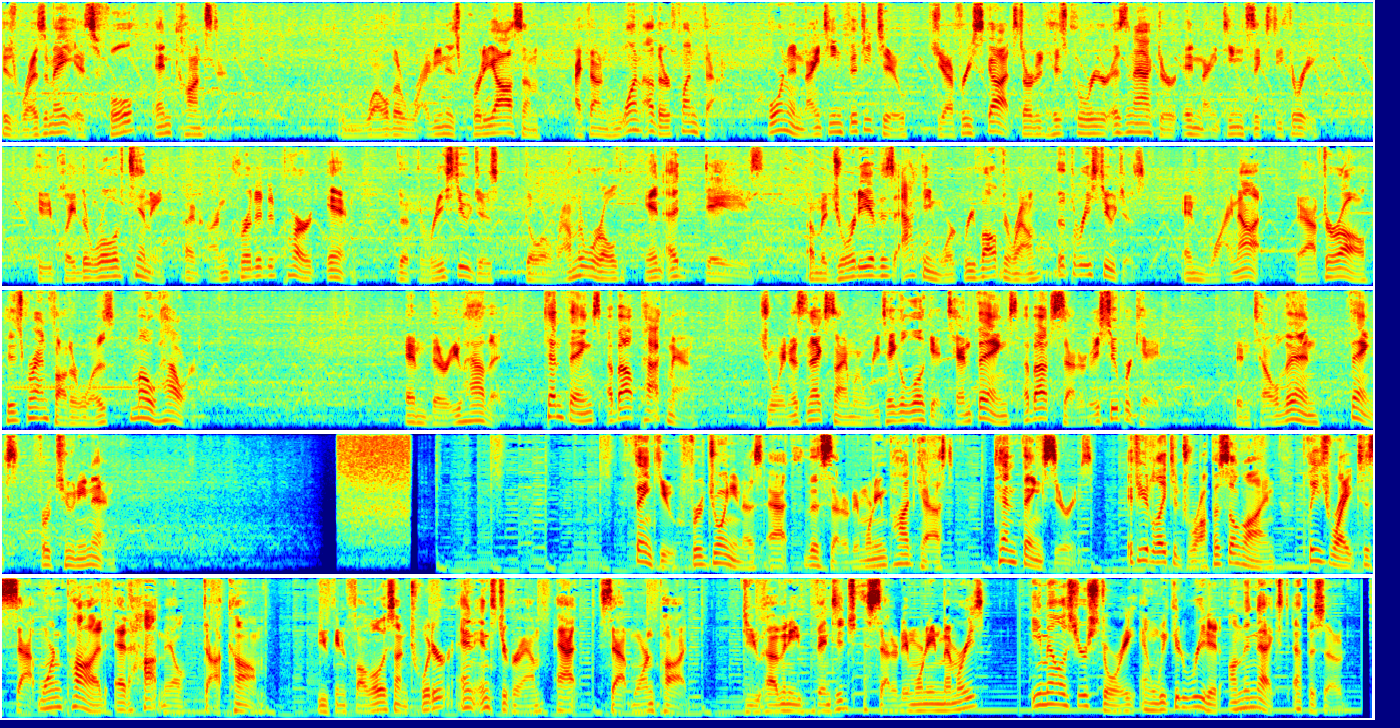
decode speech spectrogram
His resume is full and constant. While the writing is pretty awesome, I found one other fun fact. Born in 1952, Jeffrey Scott started his career as an actor in 1963. He played the role of Timmy, an uncredited part in The Three Stooges Go Around the World in a Daze. A majority of his acting work revolved around The Three Stooges. And why not? After all, his grandfather was Moe Howard. And there you have it 10 things about Pac Man. Join us next time when we take a look at 10 things about Saturday Supercade. Until then, thanks for tuning in. Thank you for joining us at the Saturday Morning Podcast 10 Things series. If you'd like to drop us a line, please write to satmornpod at hotmail.com. You can follow us on Twitter and Instagram at satmornpod. Do you have any vintage Saturday morning memories? Email us your story and we could read it on the next episode.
